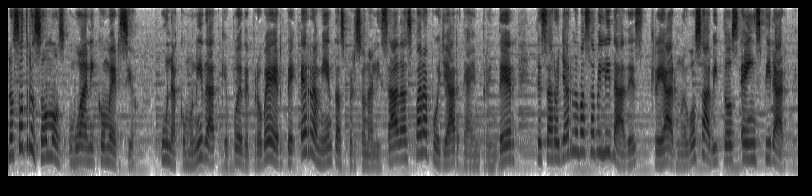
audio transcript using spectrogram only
Nosotros somos One y Comercio, una comunidad que puede proveerte herramientas personalizadas para apoyarte a emprender, desarrollar nuevas habilidades, crear nuevos hábitos e inspirarte.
